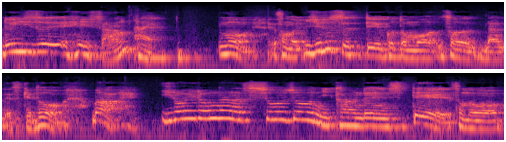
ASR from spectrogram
ルイズ・ヘイさん、はい、もうその許すっていうこともそうなんですけど、まあ、いろいろな症状に関連してその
